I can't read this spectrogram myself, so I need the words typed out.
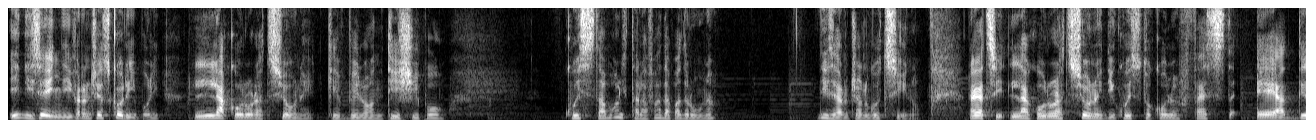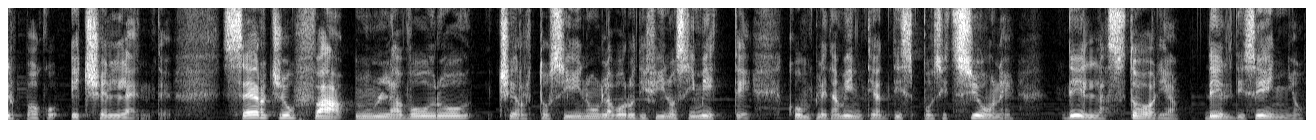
i disegni di Francesco Ripoli, la colorazione che ve lo anticipo, questa volta la fa da padrona di Sergio Algozzino. Ragazzi, la colorazione di questo Color Fest è a dir poco eccellente. Sergio fa un lavoro certosino, un lavoro di fino, si mette completamente a disposizione della storia, del disegno,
